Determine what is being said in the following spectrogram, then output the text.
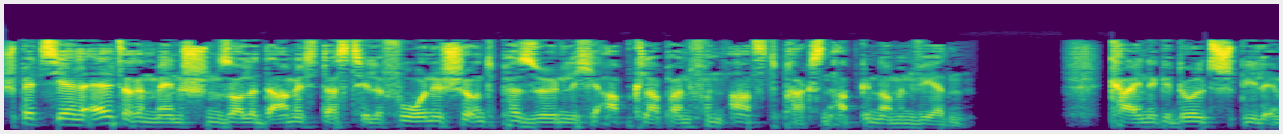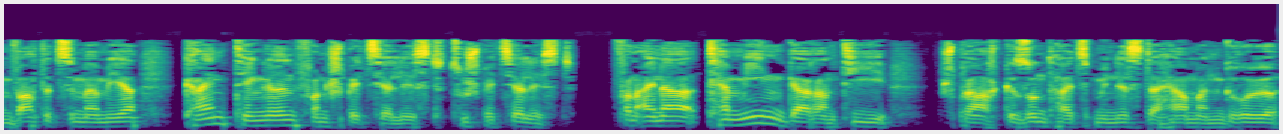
Speziell älteren Menschen solle damit das telefonische und persönliche Abklappern von Arztpraxen abgenommen werden. Keine Geduldsspiele im Wartezimmer mehr, kein Tingeln von Spezialist zu Spezialist. Von einer Termingarantie sprach Gesundheitsminister Hermann Gröhe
